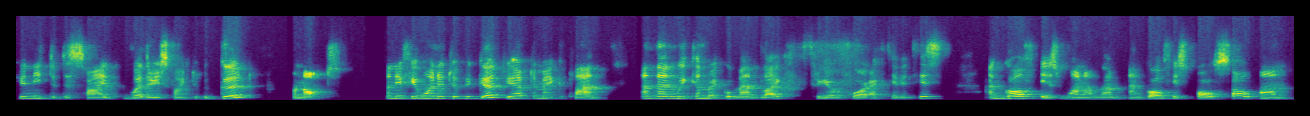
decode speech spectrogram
you need to decide whether it's going to be good or not. And if you want it to be good you have to make a plan. And then we can recommend like three or four activities. And golf is one of them. And golf is also on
